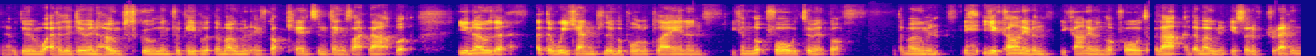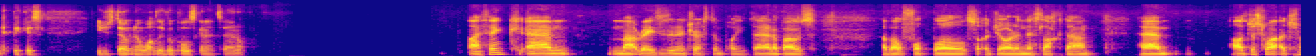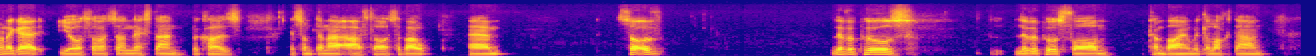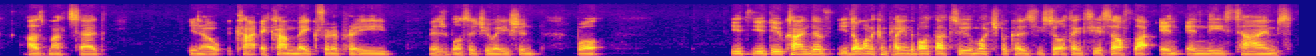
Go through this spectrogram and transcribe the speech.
you know doing whatever they're doing, homeschooling for people at the moment who've got kids and things like that. But you know that at the weekend Liverpool are playing and you can look forward to it. But at the moment, you can't even you can't even look forward to that. At the moment, you're sort of dreading it because you just don't know what Liverpool's going to turn up. I think um, Matt raises an interesting point there about about football sort of during this lockdown. Um, I'll just want I just want to get your thoughts on this, Dan, because it's something I, have thought about. Um, sort of Liverpool's Liverpool's form combined with the lockdown, as Matt said, you know, it can it can make for a pretty miserable situation. But you you do kind of you don't want to complain about that too much because you sort of think to yourself that in in these times,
